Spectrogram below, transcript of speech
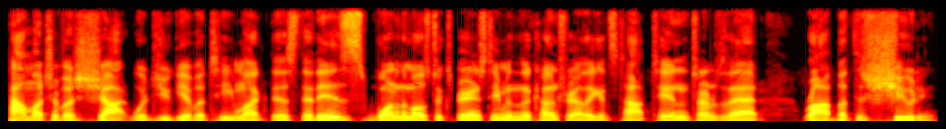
how much of a shot would you give a team like this that is one of the most experienced teams in the country? I think it's top 10 in terms of that, Rob, but the shooting,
